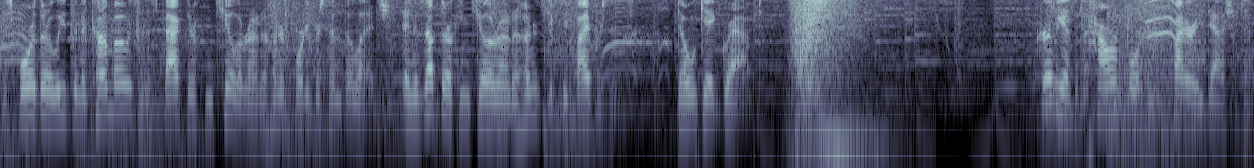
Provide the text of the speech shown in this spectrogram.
His forward throw leads into combos, and his back throw can kill around 140% of the ledge. And his up throw can kill around 165%. Don't get grabbed. Kirby has a powerful and fiery dash attack,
